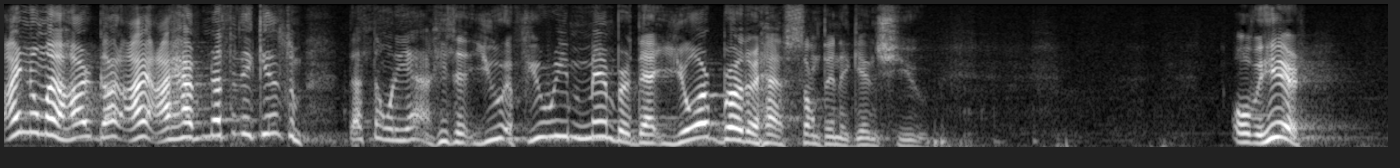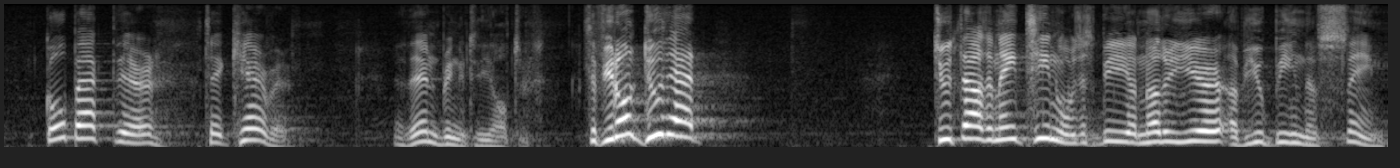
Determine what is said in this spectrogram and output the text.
I know my heart, God, I, I have nothing against him. That's not what he asked. He said, you, if you remember that your brother has something against you, over here, go back there, take care of it, and then bring it to the altar. So if you don't do that, 2018 will just be another year of you being the same.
